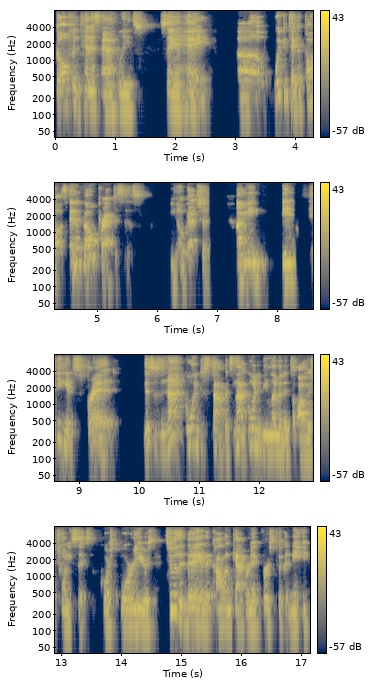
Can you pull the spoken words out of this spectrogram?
golf and tennis athletes saying, "Hey, uh, we can take a pause." NFL practices, you know, got shut. I mean, it, seeing it spread. This is not going to stop. It's not going to be limited to August 26th. Of course, four years to the day that Colin Kaepernick first took a knee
